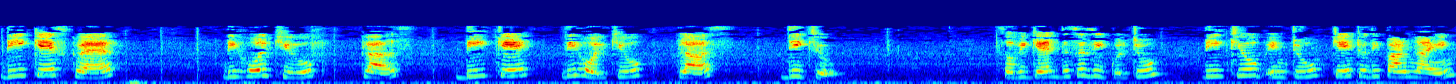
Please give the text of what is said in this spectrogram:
dk square the whole cube plus dk the whole cube plus d cube. So we get this is equal to d cube into k to the power 9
